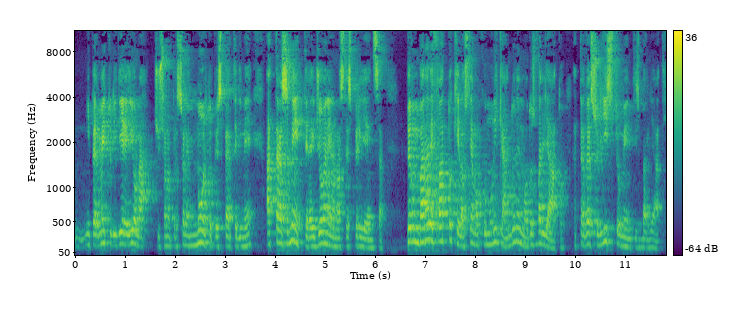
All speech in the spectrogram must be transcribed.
mi permetto di dire io, ma ci sono persone molto più esperte di me, a trasmettere ai giovani la nostra esperienza, per un banale fatto che la stiamo comunicando nel modo sbagliato, attraverso gli strumenti sbagliati.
